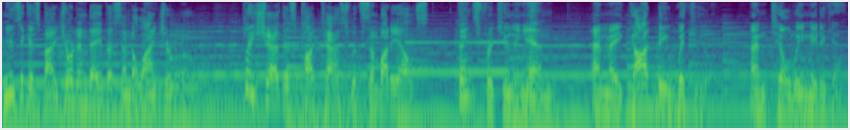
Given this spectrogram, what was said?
Music is by Jordan Davis and Elijah Rowe. Please share this podcast with somebody else. Thanks for tuning in, and may God be with you until we meet again.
